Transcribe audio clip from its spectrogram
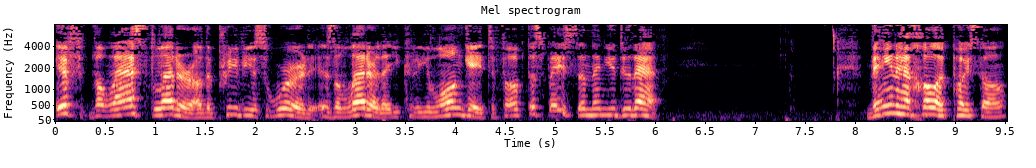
if the last letter of the previous word is a letter that you could elongate to fill up the space, then then you do that. Ve'in hecholak poisal,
